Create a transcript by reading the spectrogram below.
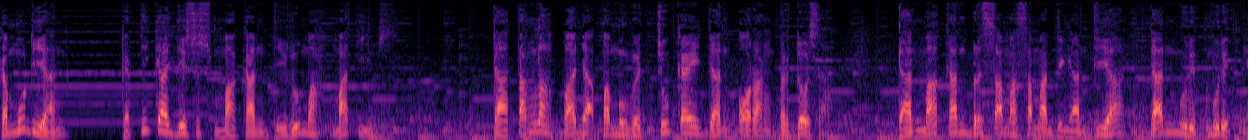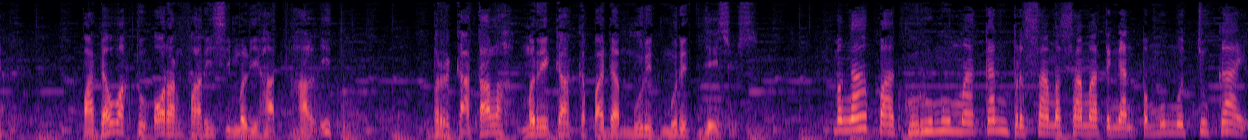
Kemudian ketika Yesus makan di rumah Matius, datanglah banyak pemungut cukai dan orang berdosa, dan makan bersama-sama dengan dia dan murid-muridnya. Pada waktu orang Farisi melihat hal itu, berkatalah mereka kepada murid-murid Yesus, Mengapa gurumu makan bersama-sama dengan pemungut cukai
